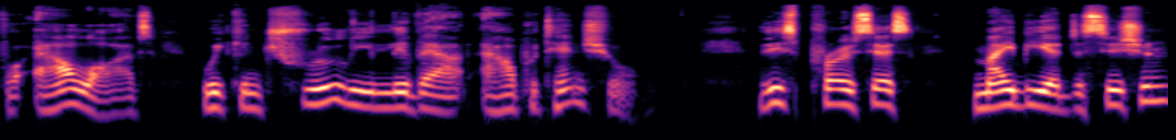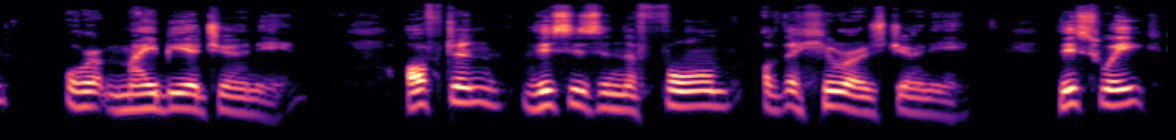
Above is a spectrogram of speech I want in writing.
for our lives we can truly live out our potential. This process may be a decision or it may be a journey. Often, this is in the form of the hero's journey. This week,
